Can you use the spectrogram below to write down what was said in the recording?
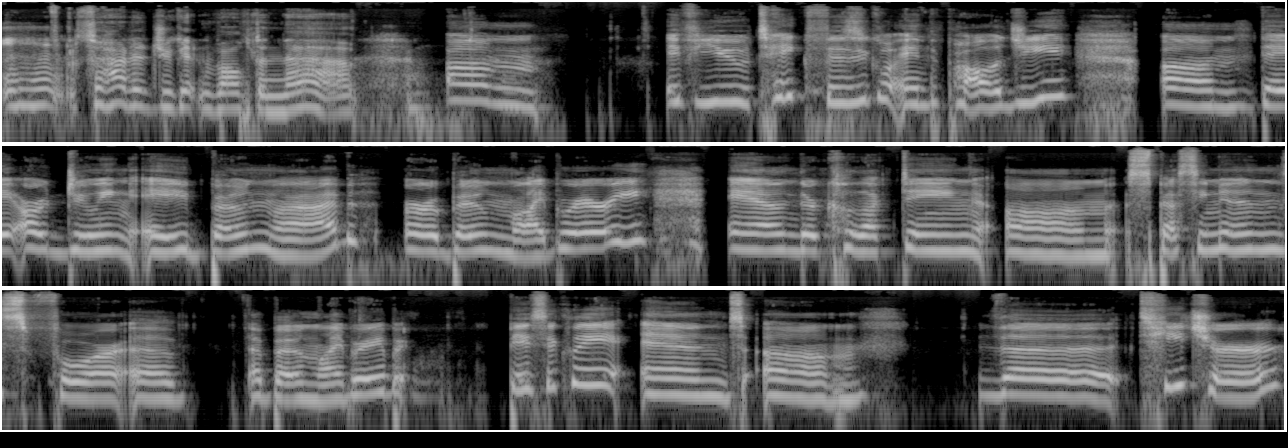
Mhm. So how did you get involved in that? Um, if you take physical anthropology, um, they are doing a bone lab or a bone library, and they're collecting um, specimens for a, a bone library, basically. And um, the teacher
